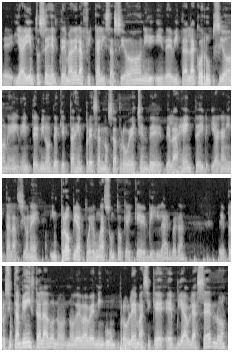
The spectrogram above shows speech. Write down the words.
Eh, y ahí entonces el tema de la fiscalización y, de evitar la corrupción en, términos de que estas empresas no se aprovechen de, la gente y, hagan instalaciones impropias, pues es un asunto que hay que vigilar, ¿verdad? Eh, pero si están bien instalados no, no debe haber ningún problema, así que es viable hacerlo.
